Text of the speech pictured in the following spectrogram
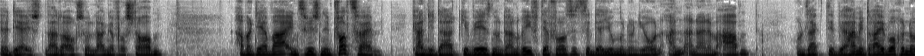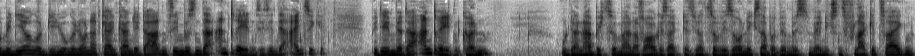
Äh, Der ist leider auch schon lange verstorben. Aber der war inzwischen in Pforzheim Kandidat gewesen. Und dann rief der Vorsitzende der Jungen Union an an einem Abend und sagte, wir haben in drei Wochen Nominierung und die Junge Union hat keinen Kandidaten, Sie müssen da antreten. Sie sind der Einzige, mit dem wir da antreten können. Und dann habe ich zu meiner Frau gesagt, das wird sowieso nichts, aber wir müssen wenigstens Flagge zeigen.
